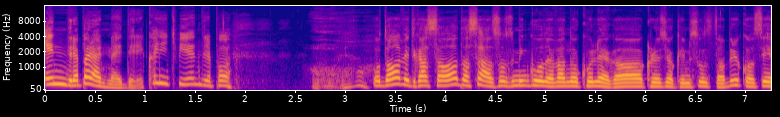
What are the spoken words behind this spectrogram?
endre på det? Nei, dere kan ikke vi endre på. Og da vet du hva jeg sa? Da sa jeg sånn som min gode venn og kollega Klaus Joakim Sonstad bruker å si.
